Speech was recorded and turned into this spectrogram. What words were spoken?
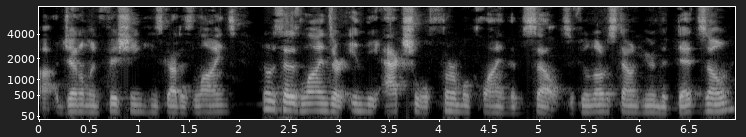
a gentleman fishing. He's got his lines. Notice that his lines are in the actual thermal thermocline themselves. If you'll notice down here in the dead zone,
